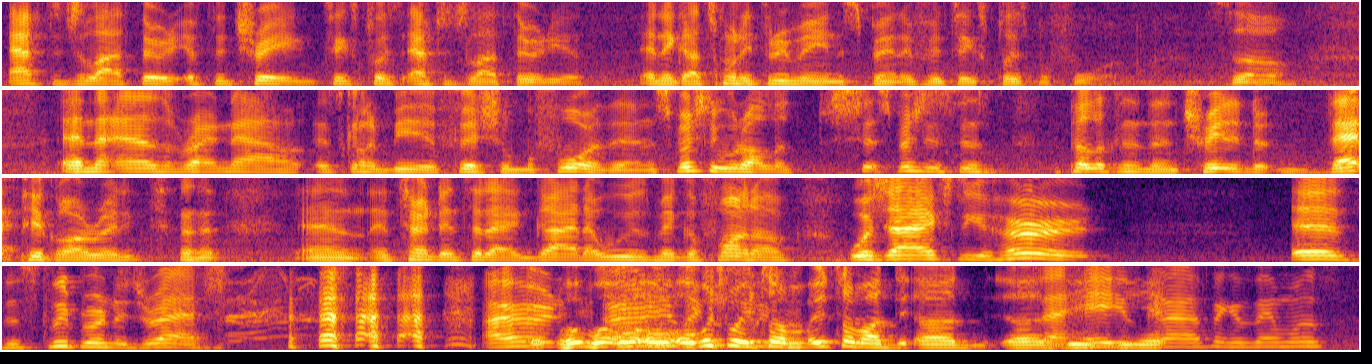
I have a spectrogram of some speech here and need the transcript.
after July 30 if the trade takes place after July 30th, and they got 23 million to spend if it takes place before. So and as of right now, it's going to be official before then. Especially with all the shit, especially since the Pelicans then traded that pick already, and it turned into that guy that we was making fun of, which I actually heard is the sleeper in the draft. I heard. Well, I heard like which one you talking? You talking about uh, uh, that D- Hayes D- guy? I think his name was.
